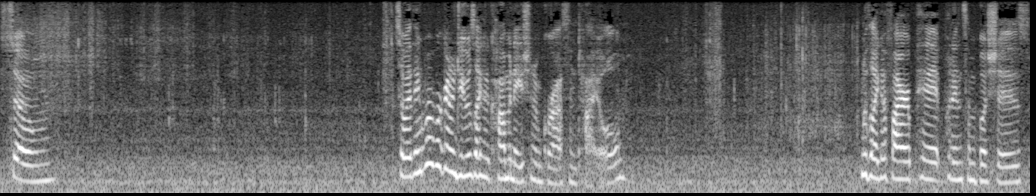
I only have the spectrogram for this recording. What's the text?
So, so I think what we're gonna do is like a combination of grass and tile. With like a fire pit, put in some bushes.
